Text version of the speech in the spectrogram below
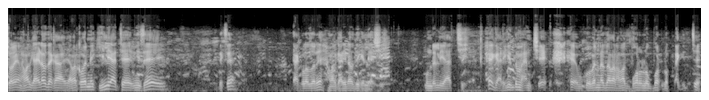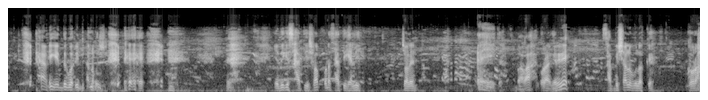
চলেন, আমার গাড়িটাও দেখায় আমার কবের নেই কিলি আছে মিশে দেখছে? এক লজরে আমার গাড়িটাও দেখে নিয়ে আসি। কুণ্ডলি আসছি গাড়ি কিন্তু মানছে। কবেন না যাবার আমাকে বড় লোক বড় লোক লাগিচ্ছে। আমি কিন্তু গরিব মানুষ। এদিকে ছাতি, সব কটা ছাতি খালি। চলেন। এই তো, বাবা, ঘোড়া গাড়ি রে। ছাব্বিশ সাল উপলক্ষে। ঘোড়া,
